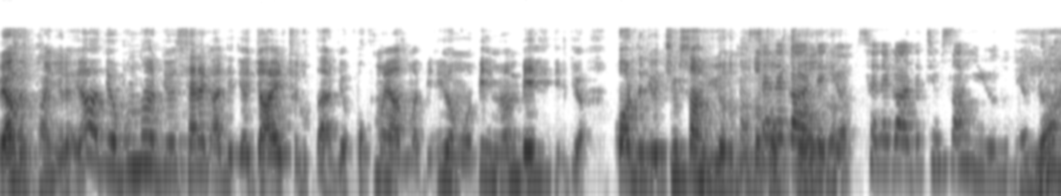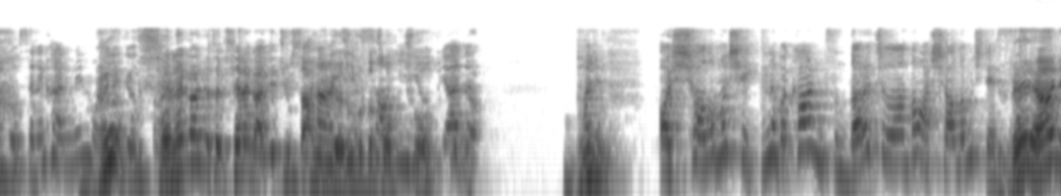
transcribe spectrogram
Beyaz ırktan geliyor. Ya diyor bunlar diyor Senegal'de diyor cahil çocuklar diyor. Okuma yazma biliyor mu bilmiyor mu belli değil diyor. Orada diyor timsah yiyordu burada topçu Senegal'de oldu. diyor. Senegal'de timsah yiyordu diyor. Ya. Topçu Senegal değil mi? Öyle diyordu sana. Senegal'de tabii Senegal'de timsah Ha, yiyordu timsah burada topçu yiyordu. oldu diyor Yani ya. Bu, hani Aşağılama şekline bakar mısın? Dar açılan adam aşağılamış Ve resmen. yani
